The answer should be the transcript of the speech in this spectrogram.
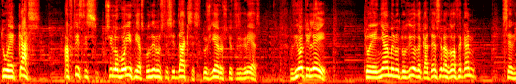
του ΕΚΑΣ αυτής της ψιλοβοήθειας που δίνουν στις συντάξεις τους γέρους και τις γρίες διότι λέει το 9 μήνο του 2014 δόθηκαν σε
